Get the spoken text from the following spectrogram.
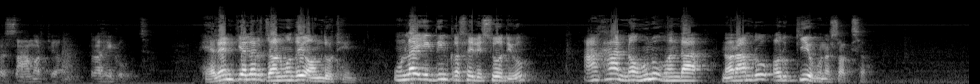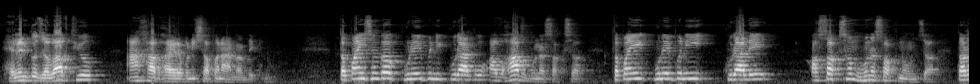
र सामर्थ्य रहेको हुन्छ। हेलेन केलर जन्मँदै अन्धो थिइन्। उनलाई एक दिन कसैले सोध्यो आँखा नहुनुभन्दा नराम्रो अरू के हुन सक्छ? हेलेनको जवाब थियो आँखा भएर पनि सपना नदेख्नु। तपाईँसँग कुनै पनि कुराको अभाव हुन सक्छ। तपाईँ कुनै पनि कुराले असक्षम हुन सक्नुहुन्छ। तर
